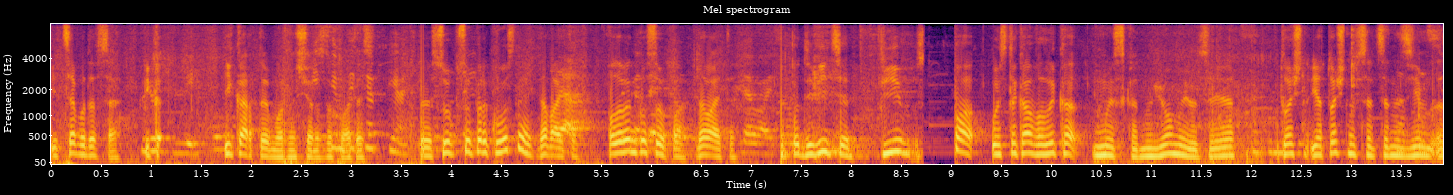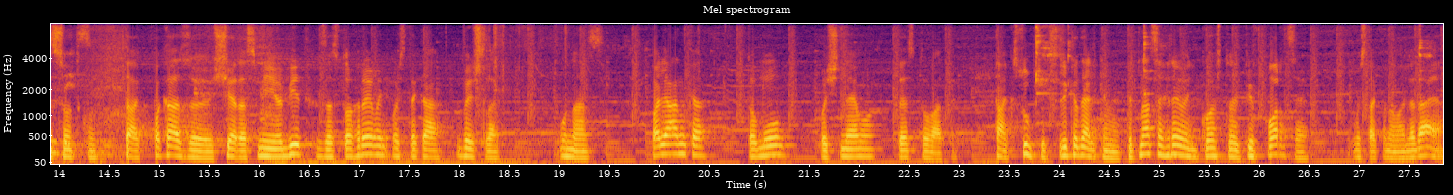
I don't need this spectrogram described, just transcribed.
І це буде все. І, і картою можна ще раз. 75. Е, Суп супер вкусний? Давайте. Половинку супа. Давайте. Подивіться, пів супа, ось така велика миска. Ну йомою, це я точно, я точно все це не з'їм сотку. Так, показую ще раз мій обід за 100 гривень. Ось така вийшла у нас полянка, тому почнемо тестувати. Так, супчик з фрикадельками 15 гривень коштує півпорція. Ось так вона виглядає.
